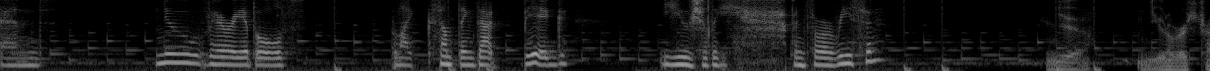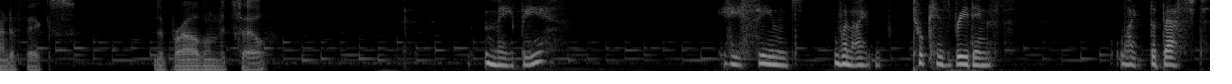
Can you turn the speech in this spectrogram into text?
And new variables, like something that big, usually happen for a reason. Yeah. Universe trying to fix the problem itself. Maybe. He seemed, when I took his readings, like the best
